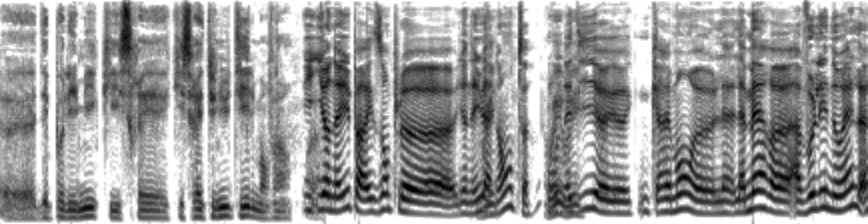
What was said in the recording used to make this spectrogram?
euh, des polémiques qui seraient qui seraient inutiles. Mais enfin, il y en a eu par exemple, euh, il y en a eu à Nantes. Où on a dit carrément la, la mère a volé Noël.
